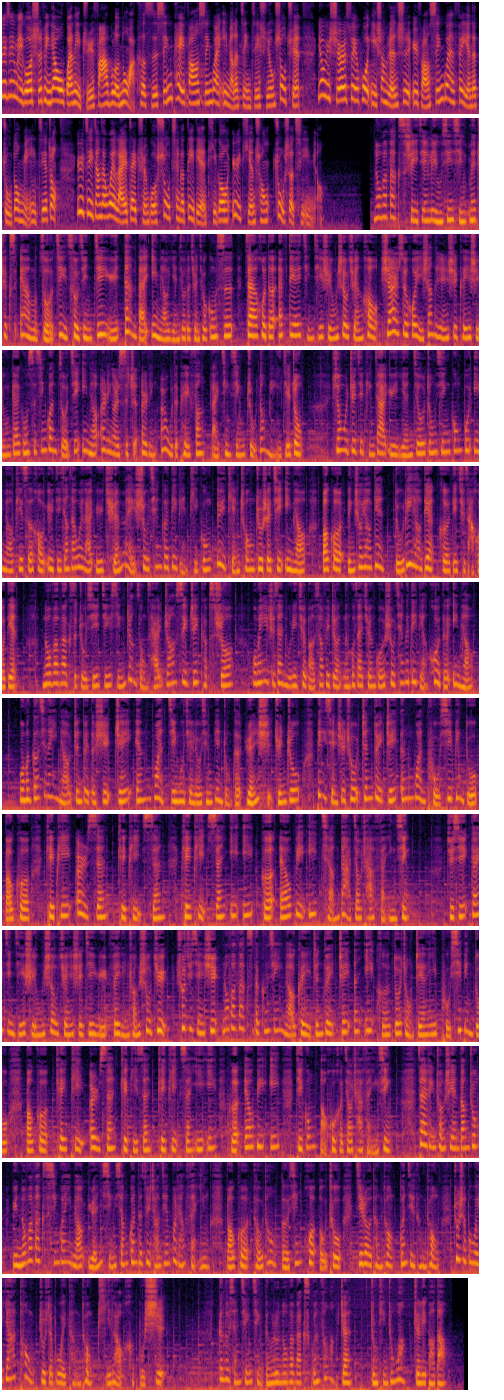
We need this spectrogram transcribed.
最近，美国食品药物管理局发布了诺瓦克斯新配方新冠疫苗的紧急使用授权，用于十二岁或以上人士预防新冠肺炎的主动免疫接种。预计将在未来在全国数千个地点提供预填充注射器疫苗。Novavax 是一间利用新型 Matrix-M 佐剂促进基于蛋白疫苗研究的全球公司。在获得 FDA 紧急使用授权后，十二岁或以上的人士可以使用该公司新冠佐剂疫苗2024至2025的配方来进行主动免疫接种。生物制剂评价与研究中心公布疫苗批次后，预计将在未来于全美数千个地点提供预填充注射器疫苗，包括零售药店、独立药店和地区杂货店。Novavax 主席及行政总裁 John C. Jacobs 说：“我们一直在努力确保消费者能够在全国数千个地点获得疫苗。”我们更新的疫苗针对的是 JN.1 及目前流行变种的原始菌株，并显示出针对 JN.1 普系病毒，包括 KP.23、KP.3、KP.311 和 LB.1 强大交叉反应性。据悉，该紧急使用授权是基于非临床数据。数据显示，Novavax 的更新疫苗可以针对 JN.1 和多种 JN.1 谱系病毒，包括 KP.23、KP.3、KP.311 和 LB.1，提供保护和交叉反应性。在临床试验当中，与 Novavax 新冠疫苗原型相关的最常见不良反应包括头痛、恶心或呕吐、肌肉疼痛、关节疼痛、注射部位压痛、注射部位疼痛、疲劳和不适。更多详情请登入 Novavax 官方网站。中听中望，致力报道。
